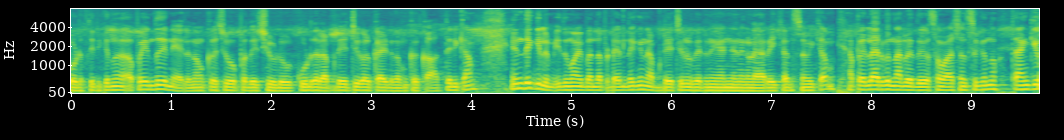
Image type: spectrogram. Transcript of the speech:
കൊടുത്തിരിക്കുന്നത്. അപ്പോൾ എന്ത് തന്നെയായാലും നമുക്ക് ശുഭപ്രതീക്ഷയോട് കൂടുതൽ അപ്ഡേറ്റുകൾക്കായിട്ട് നമുക്ക് കാത്തിരിക്കാം. എന്തെങ്കിലും ഇതുമായി ബന്ധപ്പെട്ട എന്തെങ്കിലും അപ്ഡേറ്റുകൾ വരുന്ന ഞാൻ നിങ്ങളെ അറിയിക്കാൻ ശ്രമിക്കാം. അപ്പോൾ എല്ലാവർക്കും നല്ല ദിവസം ആശംസിക്കുന്നു. താങ്ക്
